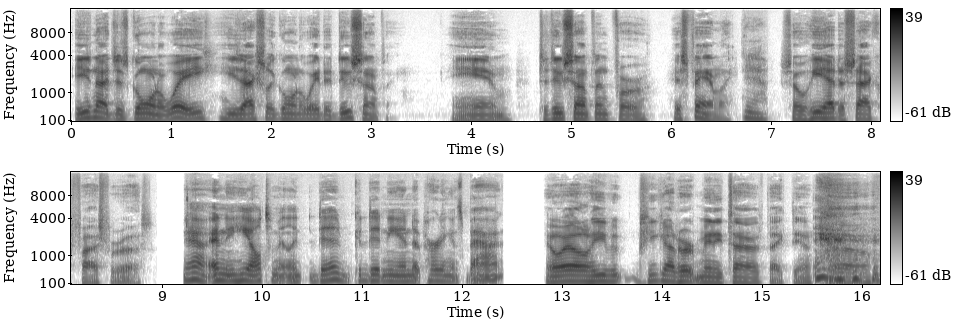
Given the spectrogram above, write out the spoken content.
he's not just going away, he's actually going away to do something and to do something for his family. Yeah. So he had to sacrifice for us. Yeah. And he ultimately did. Didn't he end up hurting his back? Well, he he got hurt many times back then. Uh,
